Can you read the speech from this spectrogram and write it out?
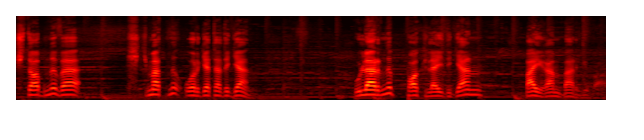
kitobni va hikmatni o'rgatadigan ularni poklaydigan payg'ambar yubor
